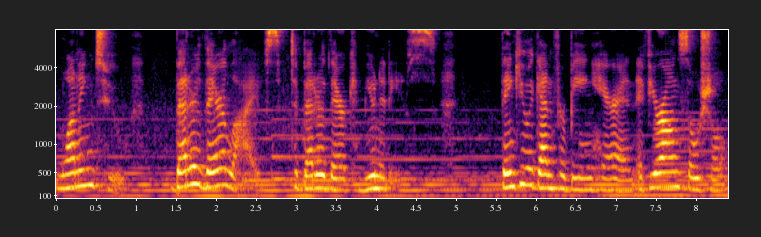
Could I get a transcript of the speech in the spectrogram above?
wanting to better their lives to better their communities. Thank you again for being here. And if you're on social,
